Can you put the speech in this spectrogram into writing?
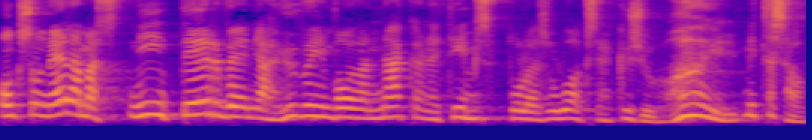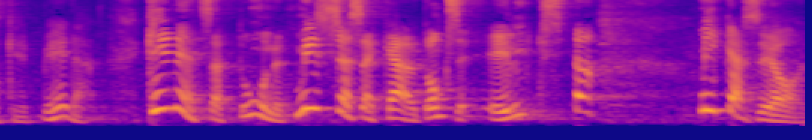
Onko sun elämässä niin terveen ja hyvinvoivan näköinen, että ihmiset tulee sun luokse ja kysyy, ai, mitä sä oikein vedät? Kenet sä tunnet? Missä sä käyt? Onko se eliksia? Mikä se on?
